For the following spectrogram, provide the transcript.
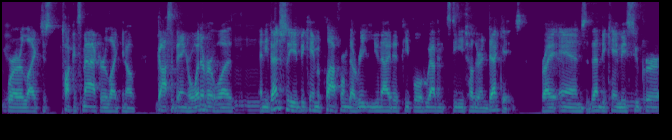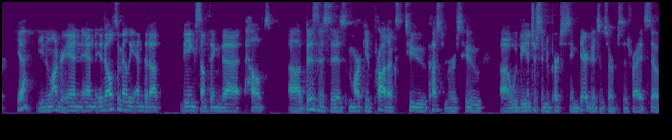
yeah. were like just talking smack or like, you know, gossiping or whatever it was. Mm-hmm. And eventually it became a platform that reunited people who haven't seen each other in decades. Right. And then became a super, yeah, even longer. And and it ultimately ended up being something that helped uh, businesses market products to customers who uh, would be interested in purchasing their goods and services. Right. So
